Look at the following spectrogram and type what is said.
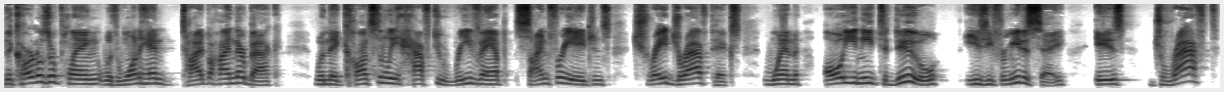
the Cardinals are playing with one hand tied behind their back when they constantly have to revamp, sign free agents, trade draft picks when all you need to do, easy for me to say, is draft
